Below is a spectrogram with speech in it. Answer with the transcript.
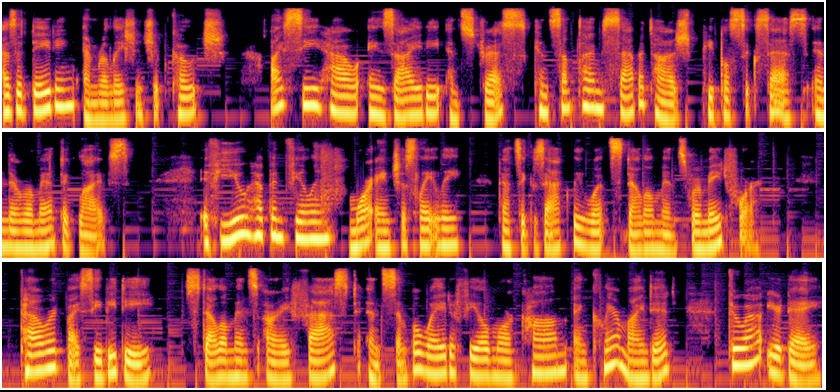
As a dating and relationship coach, I see how anxiety and stress can sometimes sabotage people's success in their romantic lives. If you have been feeling more anxious lately, that's exactly what Stello Mints were made for. Powered by CBD, Stello Mints are a fast and simple way to feel more calm and clear minded throughout your day,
